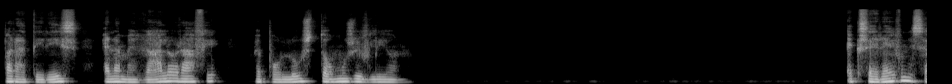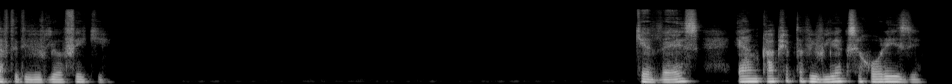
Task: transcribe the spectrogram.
παρατηρείς ένα μεγάλο ράφι με πολλούς τόμους βιβλίων. Εξερεύνησε αυτή τη βιβλιοθήκη. Και δες εάν κάποια από τα βιβλία ξεχωρίζει.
